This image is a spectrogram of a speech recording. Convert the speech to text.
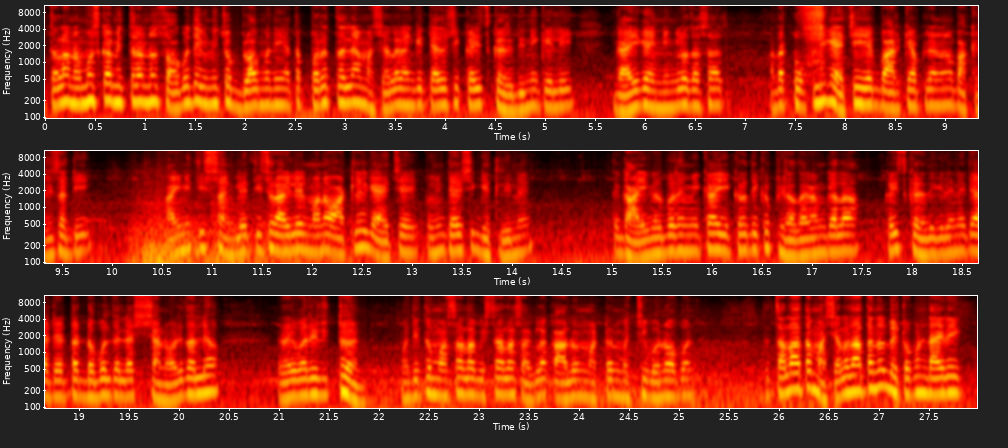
तर चला नमस्कार मित्रांनो स्वागत आहे विनीच्या ब्लॉगमध्ये. आता परत चालल्या मशाला कारण की त्या दिवशी काहीच खरेदी नाही केली. गाई गाई निघलो तसाच आता टोपली घ्यायची एक बारकी आपल्याला भाकरीसाठी. आईने तीच सांगले तीच राहिले मला वाटलेलं घ्यायचे आहे पण मी त्या दिवशी घेतली नाही. तर गाई गडबडे मी काय इकडं तिकडं फिरायचा काम केला काहीच खरेदी केली नाही. त्या आता डबल झाल्या शनिवारी झाल्या रविवारी रिटर्न मग तिथं मसाला बिसाला सगळा कालून मटण मच्छी बनवू आपण. तर चला आता मशाला जातानाच भेटू पण डायरेक्ट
